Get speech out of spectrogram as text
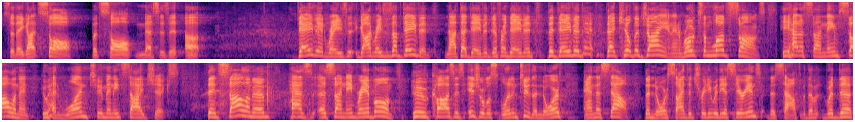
so they got Saul but Saul messes it up. David raises, God raises up David. Not that David, different David. The David that, that killed a giant and wrote some love songs. He had a son named Solomon who had one too many side chicks. Then Solomon has a son named Rehoboam who causes Israel to split in two, the north and the south. The north signs a treaty with the Assyrians, the south with the, with the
